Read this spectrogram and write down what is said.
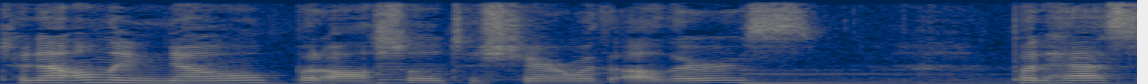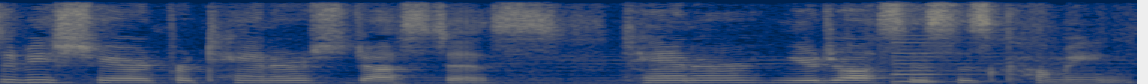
to not only know but also to share with others, but has to be shared for Tanner's justice. Tanner, your justice is coming.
